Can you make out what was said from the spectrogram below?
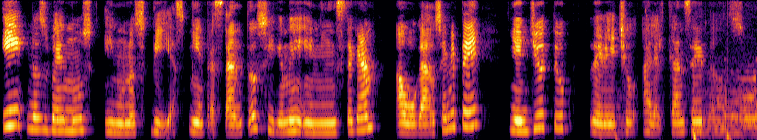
y nos vemos en unos días. Mientras tanto, sígueme en Instagram, abogadosnp y en YouTube, Derecho al alcance de todos.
